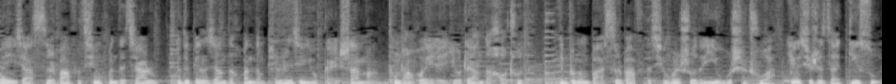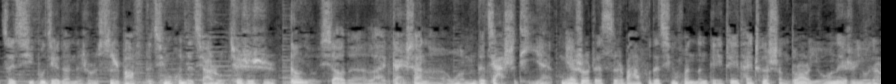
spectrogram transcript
问一下，四十八伏轻混的加入会对变速箱的换挡平顺性有改善吗？通常会有这样的好处的。你不能把四十八伏的轻混说的一无是处啊，尤其是在低速在起步阶段的时候，四十八伏的轻混的加入，确实是更有效的来改善了我们的驾驶体验。你要说这四十八伏的轻混能给这台车省多少油，那是有点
